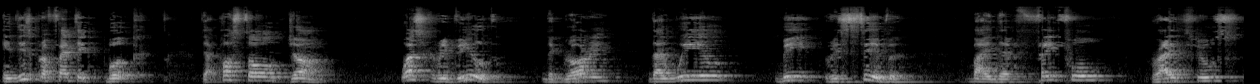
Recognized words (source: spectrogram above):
In this prophetic book, the Apostle John was revealed the glory that will be received by the faithful, righteous,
